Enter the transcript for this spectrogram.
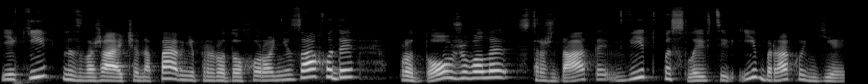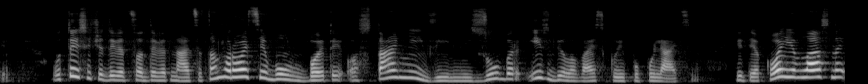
які, незважаючи на певні природоохоронні заходи, продовжували страждати від мисливців і браконьєрів. У 1919 році був вбитий останній вільний зубр із біловезької популяції, від якої, власне,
